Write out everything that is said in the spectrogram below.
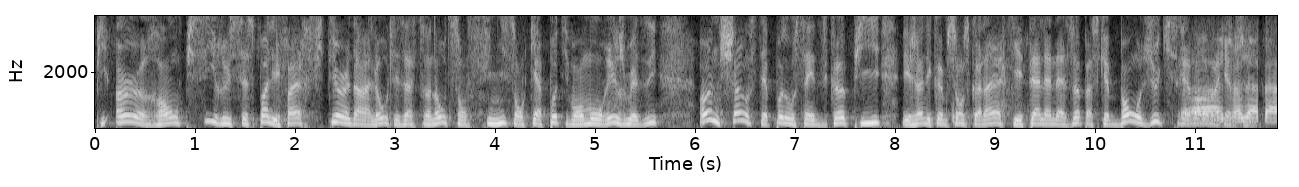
puis un rond, puis s'ils réussissent pas à les faire fitter un dans l'autre, les astronautes sont finis, sont capotes, ils vont mourir. Je me dis oh une chance c'était pas nos syndicats puis les gens des commissions scolaires qui étaient à la NASA parce que bon Dieu qui serait mort dans la Ah, capsule. Jonathan,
